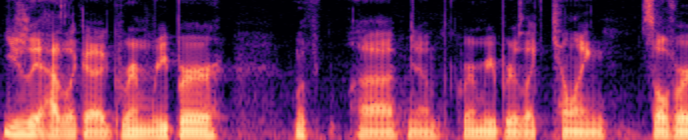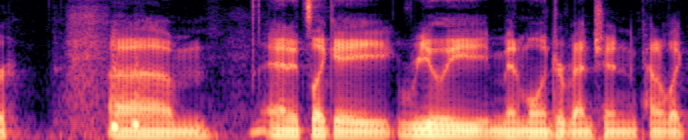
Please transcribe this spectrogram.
usually it has like a Grim Reaper uh, you know Grim Reaper is like killing sulfur. Um, and it's like a really minimal intervention, kind of like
